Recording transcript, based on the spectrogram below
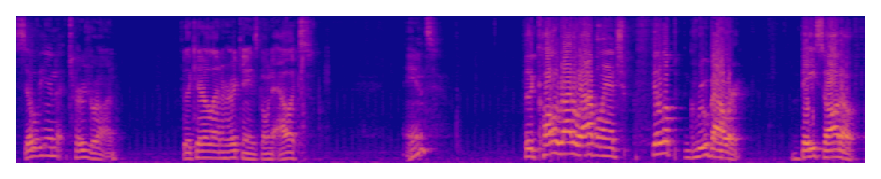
Sylvain Turgeon for the Carolina Hurricanes going to Alex. And for the Colorado Avalanche, Philipp Grubauer, base auto.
